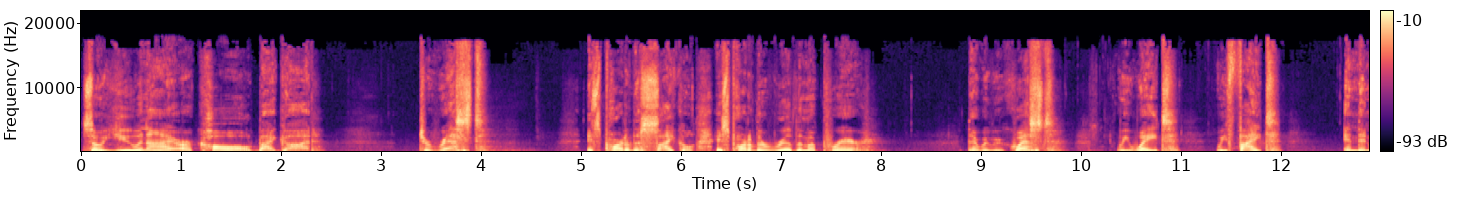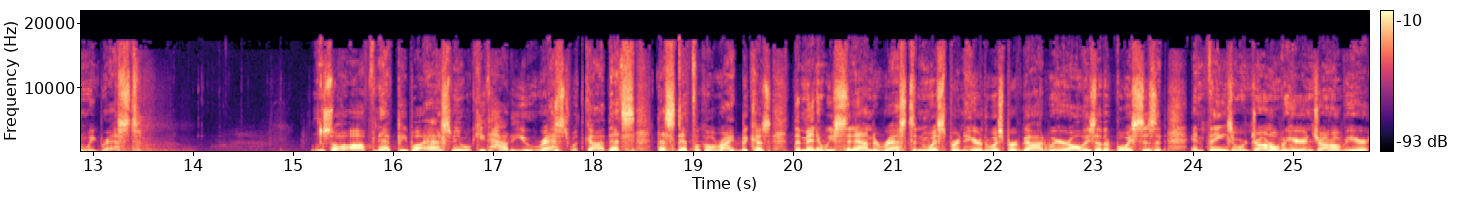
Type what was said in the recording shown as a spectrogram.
So you and I are called by God to rest. It's part of the cycle, it's part of the rhythm of prayer that we request, we wait, we fight, and then we rest. And so I often have people ask me, well, Keith, how do you rest with God? That's, that's difficult, right? Because the minute we sit down to rest and whisper and hear the whisper of God, we hear all these other voices and, and things, and we're drawn over here and drawn over here.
